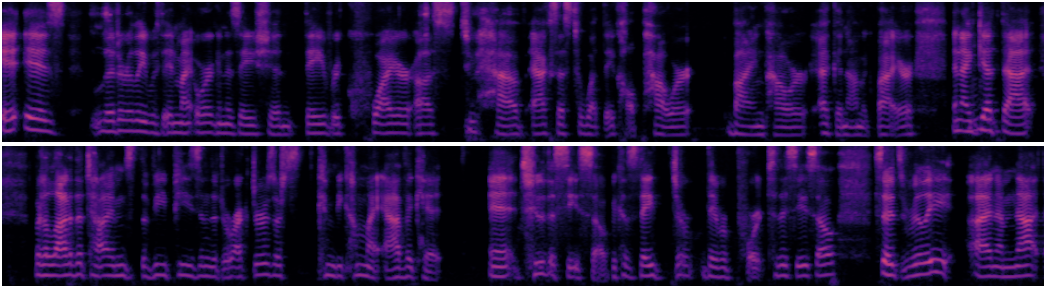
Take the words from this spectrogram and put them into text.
It is literally within my organization. They require us to have access to what they call power buying power economic buyer and i mm-hmm. get that but a lot of the times the vps and the directors are can become my advocate to the CISO because they they report to the CISO. So it's really, and I'm not,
